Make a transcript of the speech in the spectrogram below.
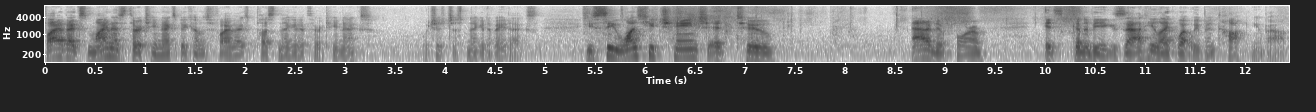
5x minus 13x becomes 5x plus negative 13x, which is just negative 8x. You see, once you change it to additive form, it's going to be exactly like what we've been talking about.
